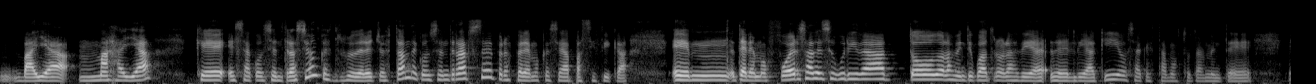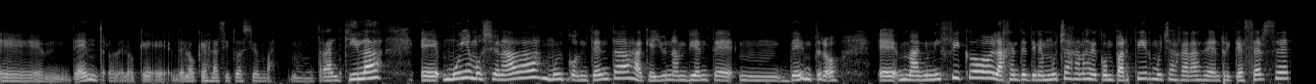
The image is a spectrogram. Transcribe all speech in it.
vaya más allá que esa concentración, que su derecho están de concentrarse, pero esperemos que sea pacífica. Em, tenemos fuerzas de seguridad todas las 24 horas del día aquí, o sea que estamos totalmente em, dentro de lo, que, de lo que es la situación mm, tranquila, eh, muy emocionadas, muy contentas, aquí hay un ambiente mm, dentro eh, magnífico, la gente tiene muchas ganas de compartir, muchas ganas de enriquecerse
